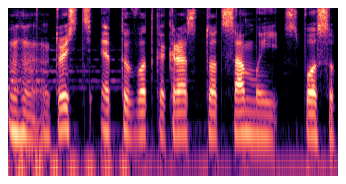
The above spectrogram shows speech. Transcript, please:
Ну, То есть это вот как раз тот самый способ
